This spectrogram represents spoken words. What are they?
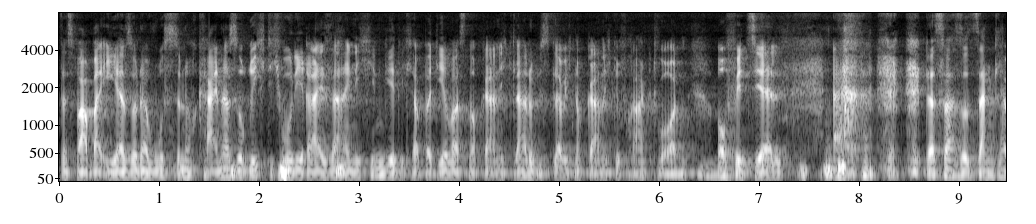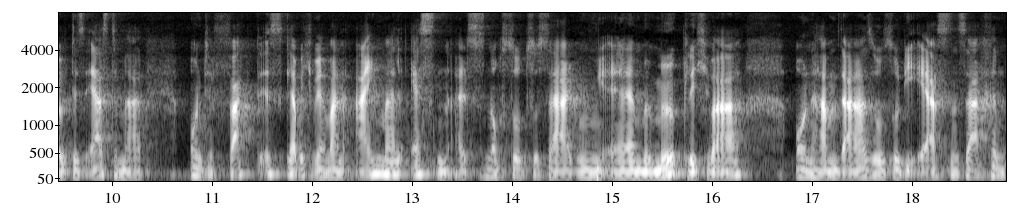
das war aber eher so, da wusste noch keiner so richtig, wo die Reise eigentlich hingeht. Ich glaube, bei dir war es noch gar nicht klar. Du bist, glaube ich, noch gar nicht gefragt worden, offiziell. Äh, das war sozusagen, glaube ich, das erste Mal. Und Fakt ist, glaube ich, wir waren einmal essen, als es noch sozusagen ähm, möglich war und haben da so, so die ersten Sachen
